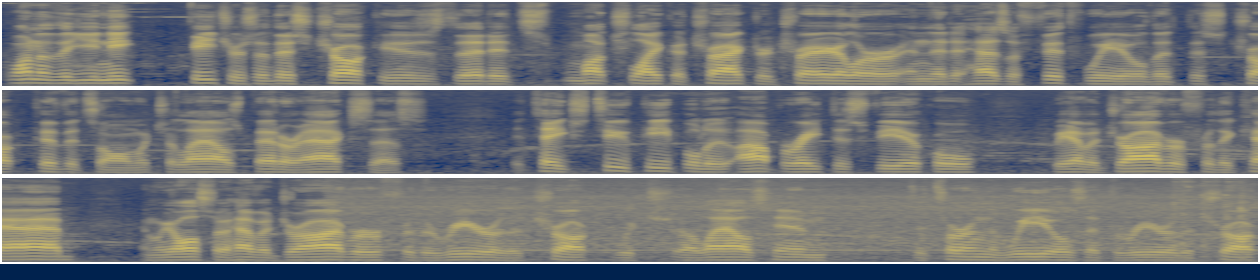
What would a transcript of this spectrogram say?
One of the unique features of this truck is that it's much like a tractor trailer and that it has a fifth wheel that this truck pivots on which allows better access. It takes two people to operate this vehicle. We have a driver for the cab and we also have a driver for the rear of the truck which allows him to turn the wheels at the rear of the truck,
